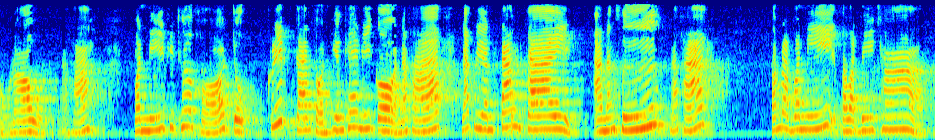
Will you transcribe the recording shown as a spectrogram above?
ของเรานะคะ วันนี้ที่เชอขอจบคลิปการสอนเพียงแค่นี้ก่อนนะคะ นักเรียนตั้งใจอ่านหนังสือนะคะสำหรับวันนี้สวัสดีค่ะ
